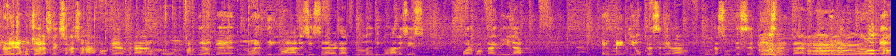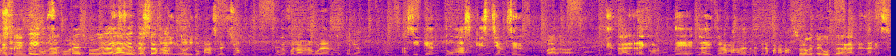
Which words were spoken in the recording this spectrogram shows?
No diré mucho de la selección nacional porque al final es un, un partido que no es digno de análisis, la verdad, no es digno análisis jugar contra Anguila. Es mediocre celebrar un resu- ese- esa victoria contra Anguila. Mm, Otro pero que se se indigna por eso. Deja a la gente está resultado feliz. histórico para la selección porque fue la mejor goleada en tu historia. Así que Tomás Christiansen Vale, vale. tendrá el récord de la victoria más grande en la historia de Panamá. Eso es lo que te gusta. ¿eh? Grande el danés.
